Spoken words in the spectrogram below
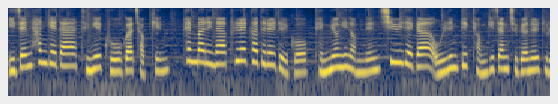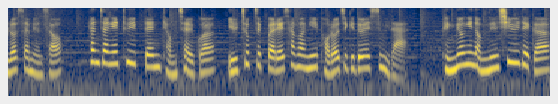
이젠 한계다 등의 구호가 적힌 팻말이나 플래카드를 들고 100명이 넘는 시위대가 올림픽 경기장 주변을 둘러싸면서 현장에 투입된 경찰과 일촉즉발의 상황이 벌어지기도 했습니다. 100명이 넘는 시위대가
